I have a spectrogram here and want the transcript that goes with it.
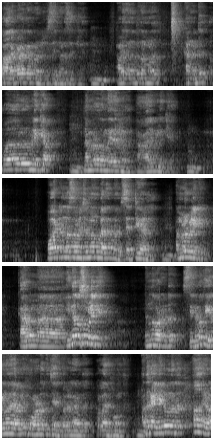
പാലക്കാടൊക്കെ സിനിമയുടെ സെറ്റിൽ. അവിടെ ചെന്നിട്ട് നമ്മൾ കണ്ടിട്ട് അപ്പൊ ഒരു വിളിക്കാം. നമ്പർ തന്നിരുന്നത് ആര് വിളിക്കുക? പോയിട്ടുള്ള സമയത്ത് പലരും പറയും സെറ്റുകളിൽ നമ്മൾ വിളിക്കും. കാരണം ഇന്ന ദിവസം വിളിക്കും എന്ന് പറഞ്ഞിട്ട് സിനിമ തീരുന്നവരെ അവർ ഫോൺ എടുത്ത് ചേർക്കലില്ലാണ്ട് ഉള്ള അനുഭവം ഉണ്ട്. അത് കഴിഞ്ഞിട്ട് വന്നിട്ട് ആ എടാ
